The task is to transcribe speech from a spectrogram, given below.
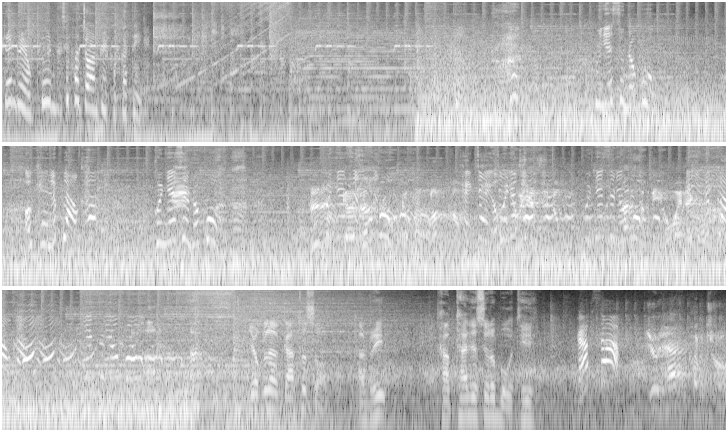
เต้นเร็วขึ้นชีพจรผิดปกติ คุณยาสุนบุ โอเคหรือเปล่าคะ คุณยาสุนบุ ระดับการรับรู้กำลังลดลงหายใจเอาไว้นะคะ คุณยาสุนบุตั้งสติเอาไว้ได้นะยินหรือเปล่าคะ คุณยาสุนบุยยกเลิกการทดสอบ อันริ ขับแทนยาสุนบุที รับทราบ You have control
